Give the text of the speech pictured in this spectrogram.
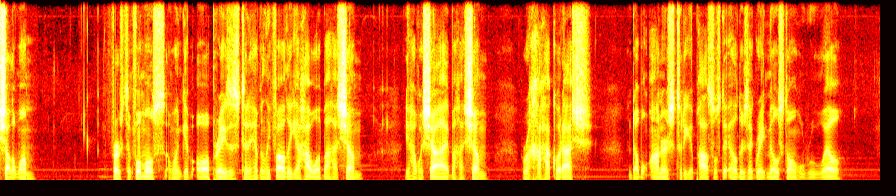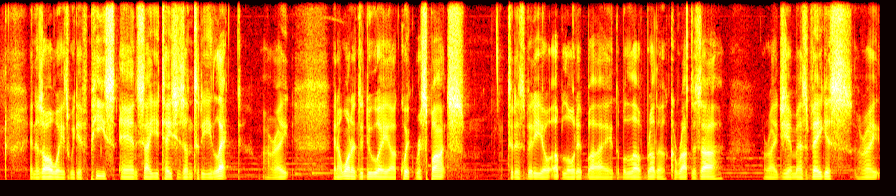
Shalom. First and foremost, I want to give all praises to the Heavenly Father, Yahweh Bahasham, Yahweh Shai Bahasham, Ruach HaKodesh. Double honors to the apostles, the elders at Great Millstone who rule well. And as always, we give peace and salutations unto the elect. All right. And I wanted to do a, a quick response to this video uploaded by the beloved brother Karatazah. All right, GMS Vegas. All right,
